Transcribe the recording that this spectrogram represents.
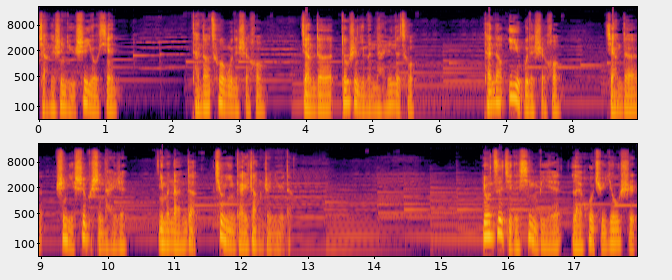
讲的是女士优先；谈到错误的时候，讲的都是你们男人的错；谈到义务的时候，讲的是你是不是男人，你们男的就应该让着女的。用自己的性别来获取优势，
